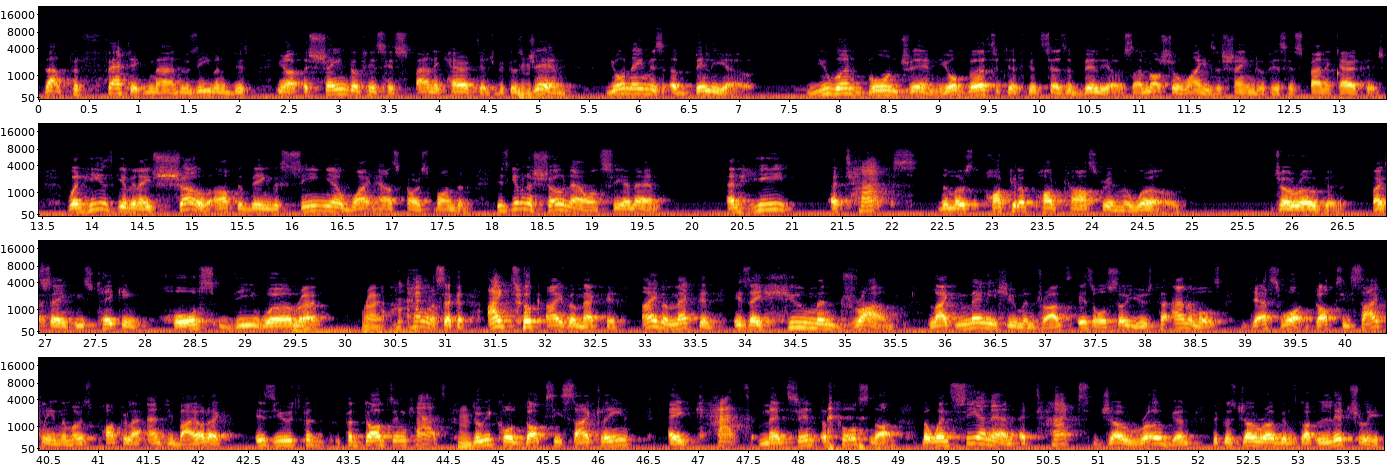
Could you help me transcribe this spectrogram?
that pathetic man who's even dis, you know ashamed of his Hispanic heritage, because hmm. Jim, your name is Abilio. You weren't born Jim. Your birth certificate says Abilio, so I'm not sure why he's ashamed of his Hispanic heritage. When he is given a show after being the senior White House correspondent, he's given a show now on CNN, and he attacks the most popular podcaster in the world, Joe Rogan by saying he's taking horse dewormer. Right. H- hang on a second. I took ivermectin. Ivermectin is a human drug. Like many human drugs, is also used for animals. Guess what? Doxycycline, the most popular antibiotic, is used for, for dogs and cats. Hmm. Do we call doxycycline a cat medicine? Of course not. But when CNN attacks Joe Rogan, because Joe Rogan's got literally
